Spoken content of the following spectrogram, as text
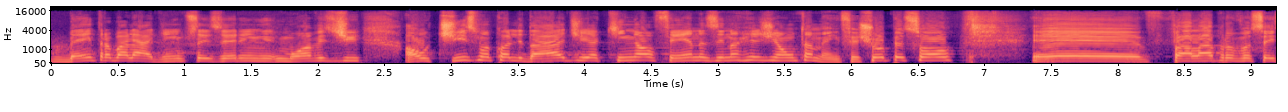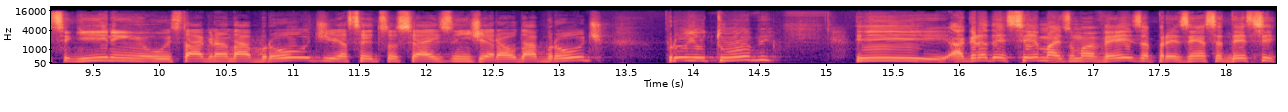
bem trabalhadinho para vocês verem imóveis de altíssima qualidade aqui em Alfenas e na região também. Fechou, pessoal? É, falar para vocês seguirem o Instagram da Broad as redes sociais em geral da Broad, para o YouTube. E agradecer mais uma vez a presença desse,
